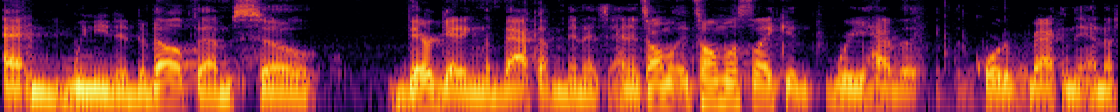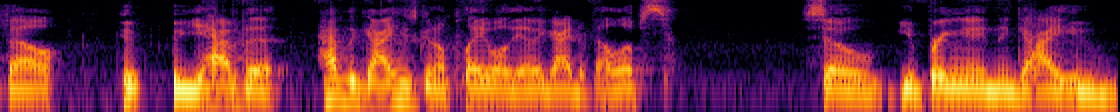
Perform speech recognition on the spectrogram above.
and we need to develop them so they're getting the backup minutes, and it's almost it's almost like it, where you have like the quarterback in the NFL who, who you have the have the guy who's going to play while the other guy develops. So you bring in the guy who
